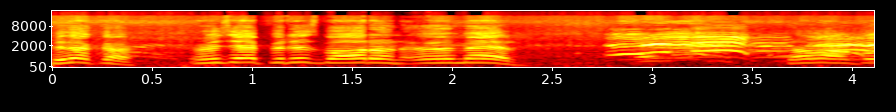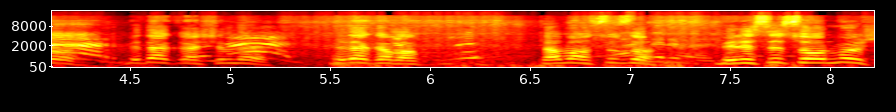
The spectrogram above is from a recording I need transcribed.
Bir dakika. Önce hepiniz bağırın. Ömer. Tamam dur. Bir dakika şimdi. Bir dakika bak. Tamam susun. Birisi sormuş.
